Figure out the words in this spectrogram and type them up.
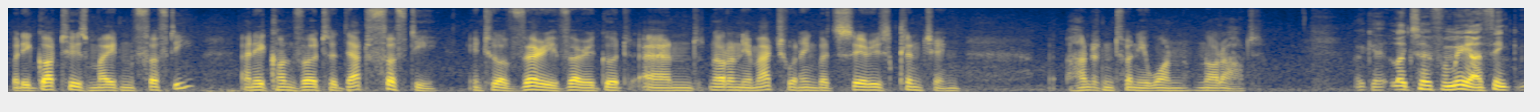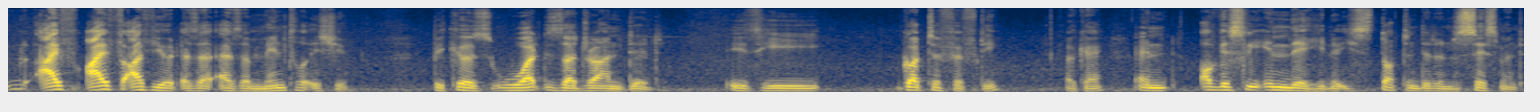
but he got to his maiden 50 and he converted that 50 into a very, very good and not only match winning but series clinching 121 not out. Okay, like so for me, I think I I view it as a as a mental issue, because what Zadran did, is he got to fifty, okay, and obviously in there he he stopped and did an assessment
